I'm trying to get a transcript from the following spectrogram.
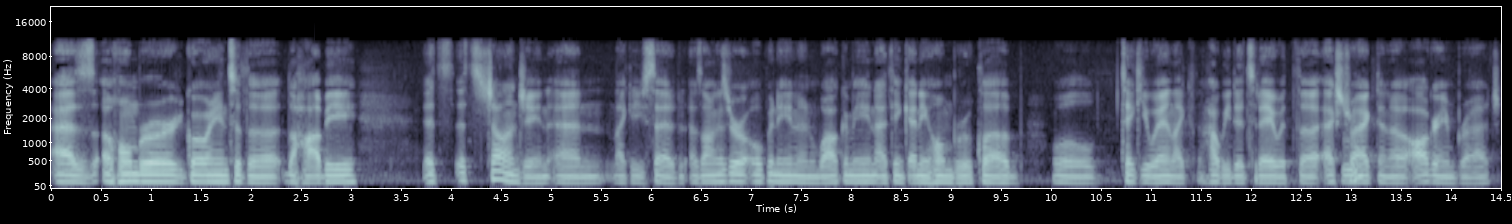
as a homebrewer going into the the hobby it's it's challenging and like you said as long as you're opening and welcoming i think any homebrew club will take you in like how we did today with the extract and a all grain batch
